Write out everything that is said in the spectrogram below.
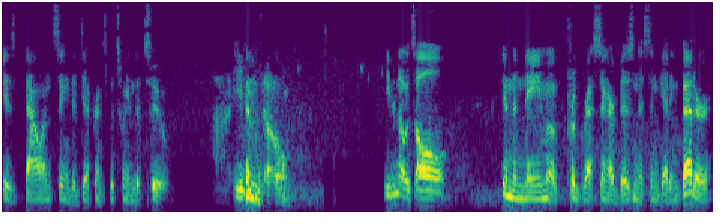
is balancing the difference between the two. Uh, even though, even though it's all in the name of progressing our business and getting better,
